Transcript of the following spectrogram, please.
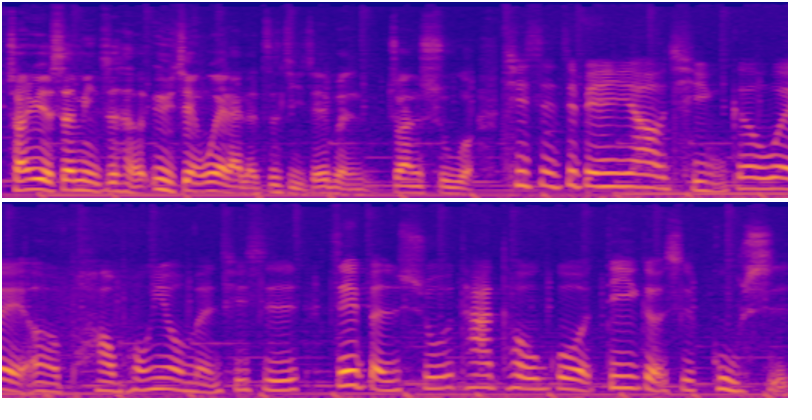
《穿越生命之河，遇见未来的自己》这本专书哦。其实这边要请各位呃好朋友们，其实这本书它透过第一个是故事。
